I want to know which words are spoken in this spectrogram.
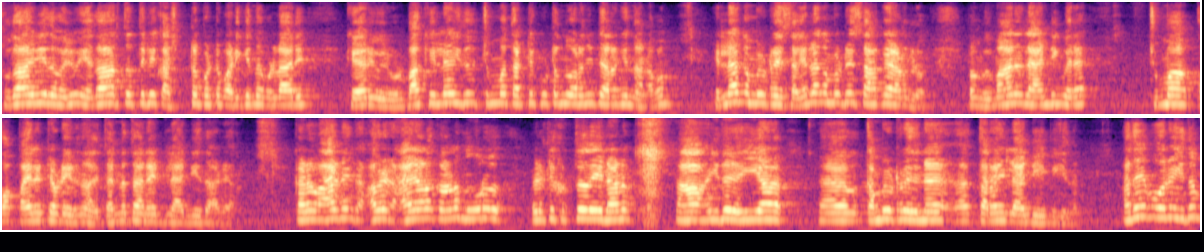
സുതാര്യത വരൂ. യഥാർത്ഥത്തിൽ കഷ്ടപ്പെട്ട് പഠിക്കുന്ന പിള്ളേർ കയറി വരുള്ളൂ. ബാക്കിയെല്ലാം ഇത് ചുമ്മാ തട്ടിക്കൂട്ടെന്ന് പറഞ്ഞിട്ട് ഇറങ്ങുന്നതാണ്. അപ്പം എല്ലാം കമ്പ്യൂട്ടറൈസ് എല്ലാ എല്ലാം കമ്പ്യൂട്ടറൈസ് ആക്കുകയാണല്ലോ ഇപ്പം വിമാനം ലാൻഡിങ് വരെ ചുമ്മാ പൈലറ്റ് അവിടെ ഇരുന്നാൽ മതി. തന്നെത്താനായിട്ട് ലാൻഡ് ചെയ്ത് താഴെ കാരണം ആരുടെ അവർ അയാളെ കാണും നൂറ് ഇരട്ടി കൃത്യതയിലാണ് ആ ഇത് ഈ കമ്പ്യൂട്ടർ ഇതിനെ തറയിൽ ലാൻഡ് ചെയ്യിപ്പിക്കുന്നത്. അതേപോലെ ഇതും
